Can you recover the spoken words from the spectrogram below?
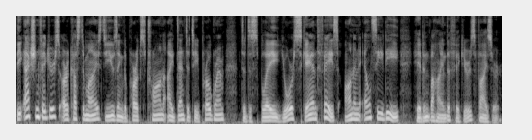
The action figures are customized using the park's Tron Identity program to display your scanned face on an LCD hidden behind the figure's visor.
